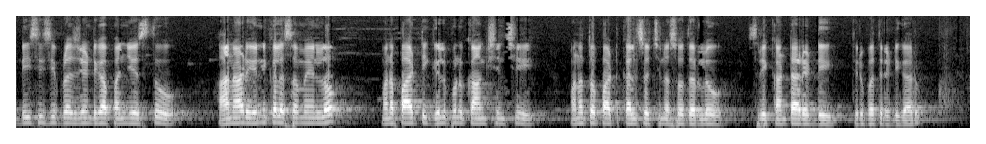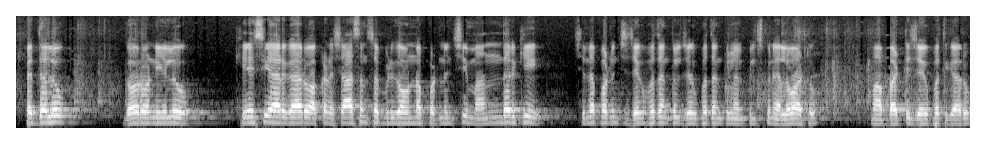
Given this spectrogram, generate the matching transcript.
డీసీసీ ప్రెసిడెంట్గా పనిచేస్తూ ఆనాడు ఎన్నికల సమయంలో మన పార్టీ గెలుపును కాంక్షించి మనతో పాటు కలిసి వచ్చిన సోదరులు శ్రీ కంటారెడ్డి తిరుపతి రెడ్డి గారు. పెద్దలు గౌరవనీయులు కేసీఆర్ గారు అక్కడ శాసనసభ్యుడిగా ఉన్నప్పటి నుంచి మా అందరికీ చిన్నప్పటి నుంచి జగపతంకులు జగపతంకులు అని పిలుచుకునే అలవాటు మా బట్టి జగపతి గారు.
